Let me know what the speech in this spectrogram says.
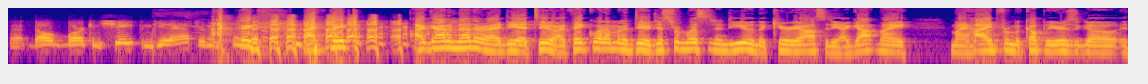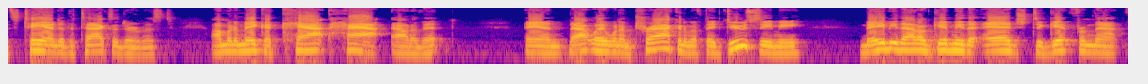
that dog barking shape and get after them I think I think I got another idea too. I think what I'm going to do, just from listening to you and the curiosity, I got my my hide from a couple years ago. It's tanned at the taxidermist. I'm going to make a cat hat out of it, and that way, when I'm tracking them, if they do see me, maybe that'll give me the edge to get from that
